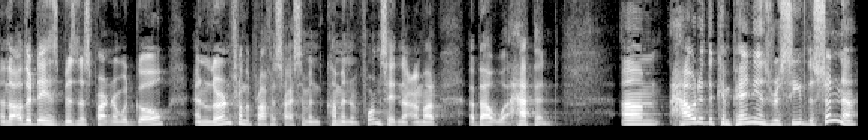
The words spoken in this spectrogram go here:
And the other day, his business partner would go and learn from the Prophet and come and inform Sayyidina Umar about what happened um, how did the companions receive the sunnah?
